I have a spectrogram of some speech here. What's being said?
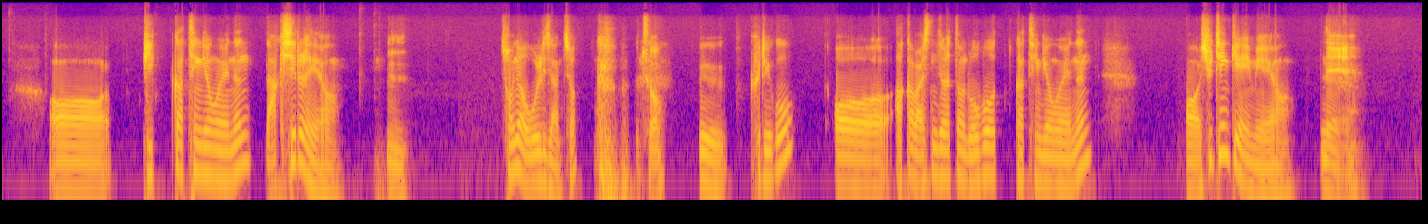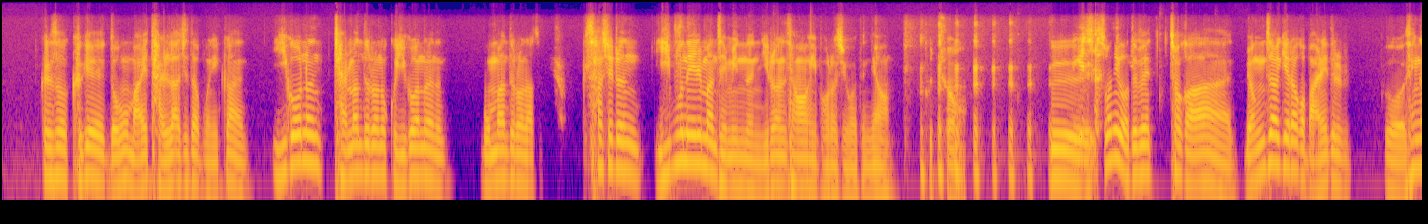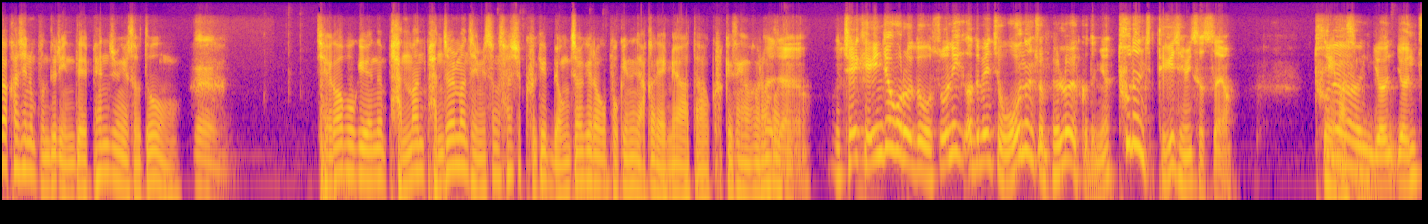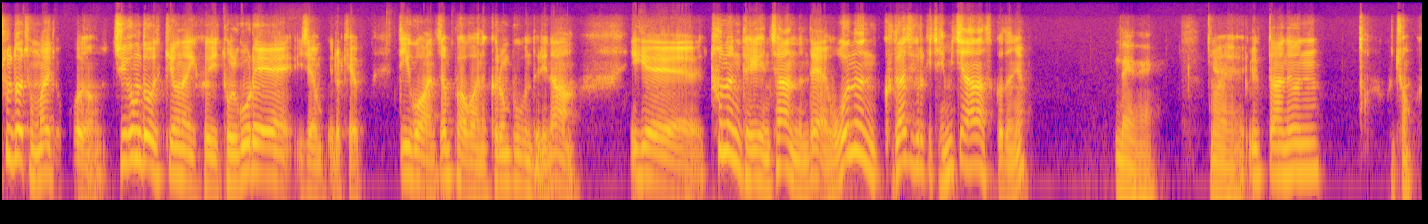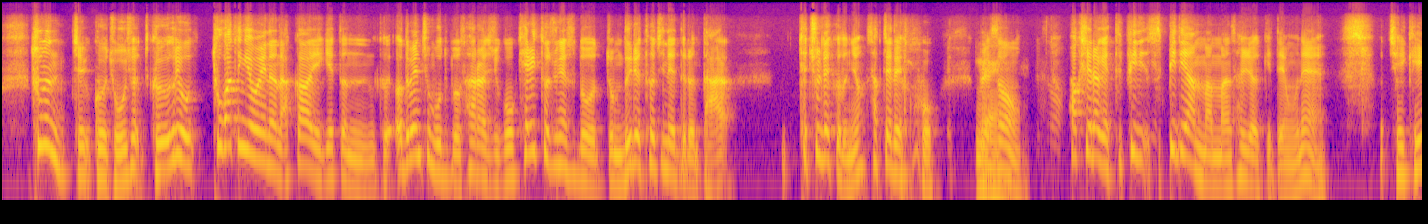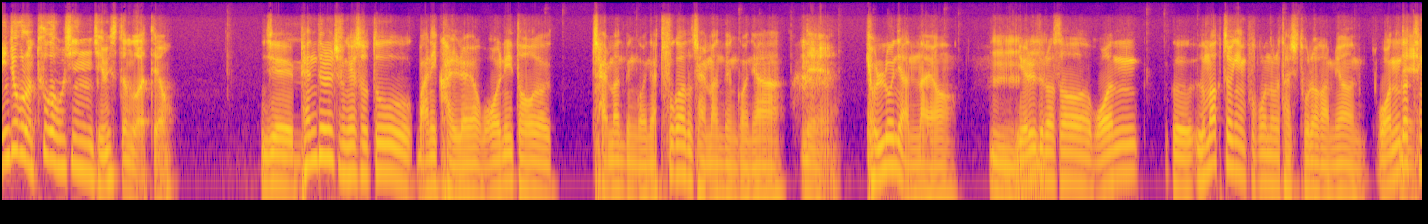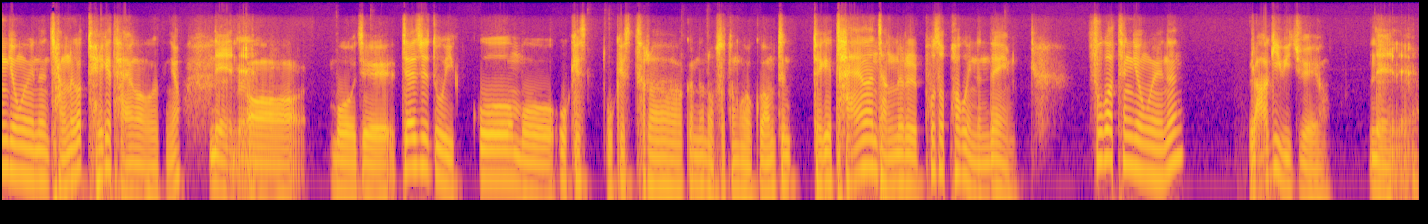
어 빅 같은 경우에는 낚시를 해요. 음. 전혀 어울리지 않죠? 그렇죠. 그 그리고 어 아까 말씀드렸던 로봇 같은 경우에는 어 슈팅 게임이에요. 네. 그래서 그게 너무 많이 달라지다 보니까 이거는 잘 만들어 놓고 이거는 못 만들어 놔서 사실은 2분의 1만 재밌는 이런 상황이 벌어지거든요. 그렇죠. 그 소닉 어드벤처가 명작이라고 많이들 어, 생각하시는 분들이 있는데 팬 중에서도 네. 제가 보기에는 반만 반절만 재밌으면 사실 그게 명작이라고 보기는 약간 애매하다 그렇게 생각을 하거든요. 맞아요. 제 개인적으로도 소닉 어드벤처 1은 좀 별로였거든요. 2는 되게 재밌었어요. 네, 2는 맞습니다. 연, 연출도 정말 좋고 지금도 기억나기 그 돌고래 이제 이렇게 뛰고 한 점프하고 하는 그런 부분들이나 이게 2는 되게 괜찮았는데 1은 그다지 그렇게 재밌진 않았었거든요. 네네. 예, 일단은 그렇죠. 2는 제, 그 좋으셨 그 그리고 2 같은 경우에는 아까 얘기했던 그 어드벤처 모드도 사라지고 캐릭터 중에서도 좀 느려 터진 애들은 다 퇴출됐거든요. 삭제됐고. 그래서 확실하게 speedy, speedy한 맛만 살렸기 때문에 제 개인적으로는 2가 훨씬 재밌었던 것 같아요. 이제 음. 팬들 중에서도 많이 갈려요. one이 더 잘 만든 거냐, two가 더 잘 만든 거냐. 네. 결론이 안 나요. 음, 예를 들어서 one, 그 음악적인 부분으로 다시 돌아가면 원 네. 같은 경우에는 장르가 되게 다양하거든요. 네, 네. 어, 뭐 이제 재즈도 있고 뭐 오케스, 오케스트라는 없었던 것 같고 아무튼 되게 다양한 장르를 포섭하고 있는데 two 같은 경우에는 락이 위주예요. 네, 네.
